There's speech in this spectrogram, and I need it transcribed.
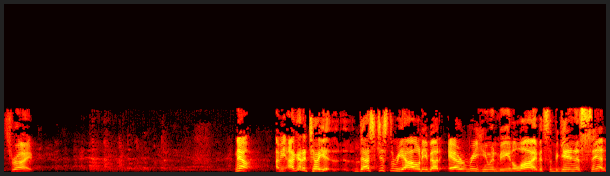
That's right. Now, I mean, I got to tell you, that's just the reality about every human being alive. It's the beginning of sin.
